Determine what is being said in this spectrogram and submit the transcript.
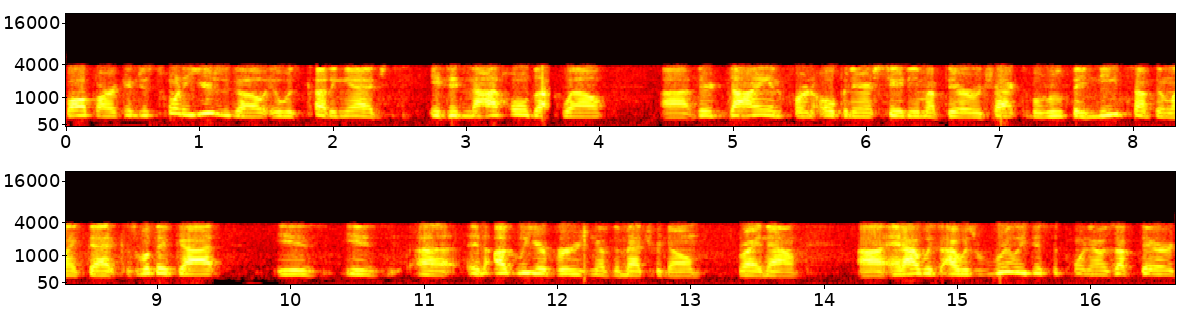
ballpark, and just 20 years ago, it was cutting edge. It did not hold up well. Uh, they're dying for an open air stadium up there, a retractable roof. They need something like that because what they've got is is uh, an uglier version of the Metrodome right now. Uh, and I was I was really disappointed. I was up there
